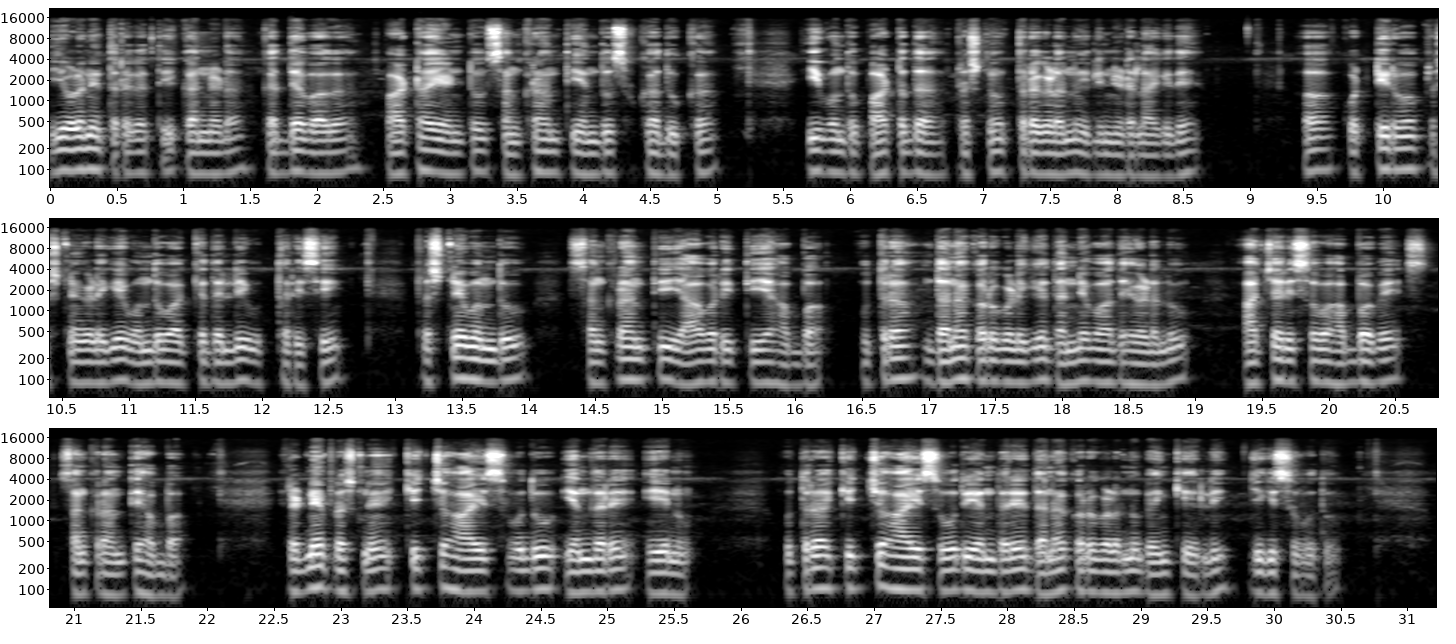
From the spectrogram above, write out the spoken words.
ಏಳನೇ ತರಗತಿ ಕನ್ನಡ, ಗದ್ಯಭಾಗ, ಪಾಠ ಎಂಟು, ಸಂಕ್ರಾಂತಿ ಎಂದು ಸುಖ ದುಃಖ ಈ ಒಂದು ಪಾಠದ ಪ್ರಶ್ನೋತ್ತರಗಳನ್ನು ಇಲ್ಲಿ ನೀಡಲಾಗಿದೆ. ಅ ಕೊಟ್ಟಿರುವ ಪ್ರಶ್ನೆಗಳಿಗೆ ಒಂದು ವಾಕ್ಯದಲ್ಲಿ ಉತ್ತರಿಸಿ, ಪ್ರಶ್ನೆ ಒಂದು, ಸಂಕ್ರಾಂತಿ ಯಾವ ರೀತಿಯ ಹಬ್ಬ? ಉತ್ತರ, ದನ ಕರುಗಳಿಗೆ ಧನ್ಯವಾದ ಹೇಳಲು ಆಚರಿಸುವ ಹಬ್ಬವೇ ಸಂಕ್ರಾಂತಿ ಹಬ್ಬ. ಎರಡನೇ ಪ್ರಶ್ನೆ, ಕಿಚ್ಚು ಹಾಯಿಸುವುದು ಎಂದರೆ ಏನು? ಉತ್ತರ ಕಿಚ್ಚು ಹಾಯಿಸುವುದು ಎಂದರೆ ದನಕರುಗಳನ್ನು ಬೆಂಕಿಯಲ್ಲಿ ಜಿಗಿಸುವುದು.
